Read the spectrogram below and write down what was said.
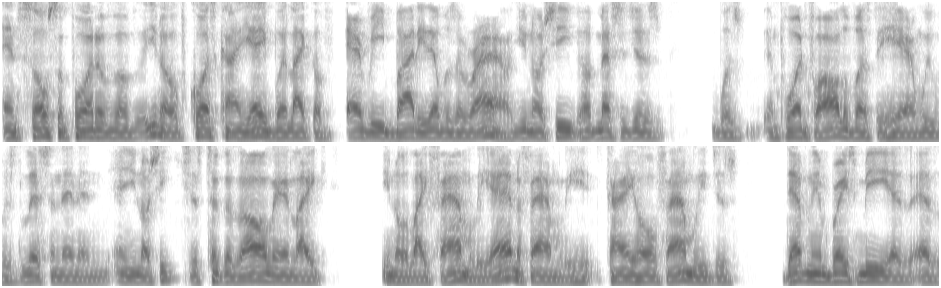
and so supportive of you know, of course, Kanye, but like of everybody that was around. You know, she her messages was important for all of us to hear and we was listening and and you know she just took us all in like you know like family and the family Kanye whole family just definitely embraced me as as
